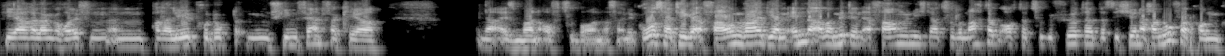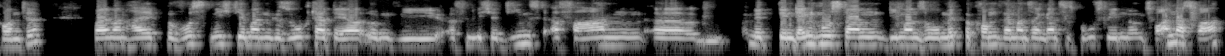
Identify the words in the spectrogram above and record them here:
Vier Jahre lang geholfen, ein Parallelprodukt im Schienenfernverkehr in der Eisenbahn aufzubauen, was eine großartige Erfahrung war, die am Ende aber mit den Erfahrungen, die ich dazu gemacht habe, auch dazu geführt hat, dass ich hier nach Hannover kommen konnte, weil man halt bewusst nicht jemanden gesucht hat, der irgendwie öffentliche Dienst erfahren äh, mit den Denkmustern, die man so mitbekommt, wenn man sein ganzes Berufsleben irgendwo anders war,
